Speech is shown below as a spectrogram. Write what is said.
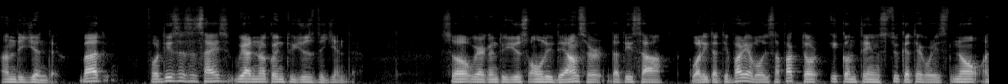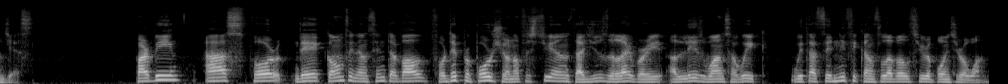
and the gender. But for this exercise, we are not going to use the gender. So we are going to use only the answer that is a qualitative variable, is a factor. It contains two categories, no and yes. Part B asks for the confidence interval for the proportion of students that use the library at least once a week with a significance level 0.01.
